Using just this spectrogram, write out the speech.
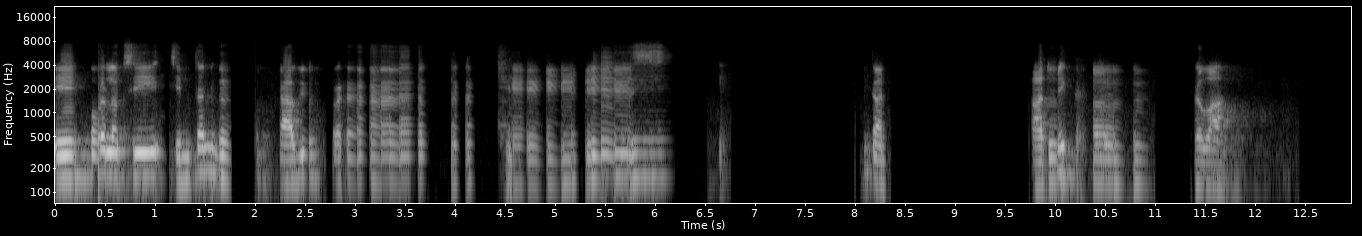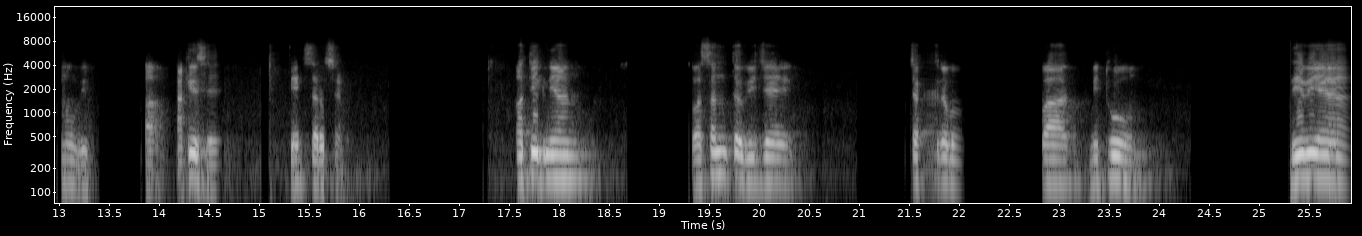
એ પરલક્ષી ચિંતન કાવ્ય પ્રકાર આધુનિક પ્રવાહનું બાકી છે, તે શરૂ છે. અતિ વસંત વિજય, ચક્રવાત, મિથુન દિવ્યા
